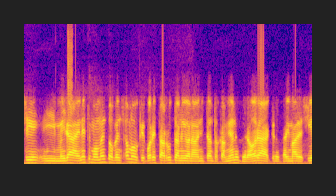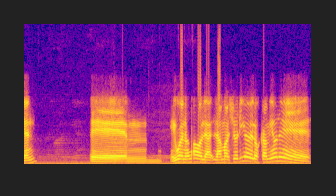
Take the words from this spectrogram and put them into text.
sí, y mira, en este momento pensamos que por esta ruta no iban a venir tantos camiones, pero ahora creo que hay más de 100 eh, y bueno, no, la, mayoría de los camiones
